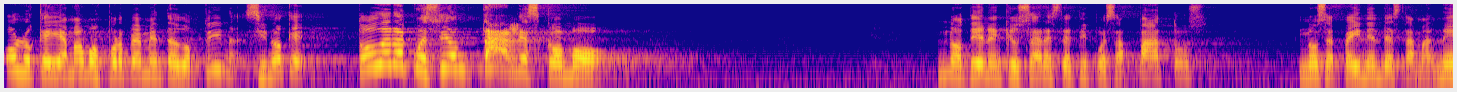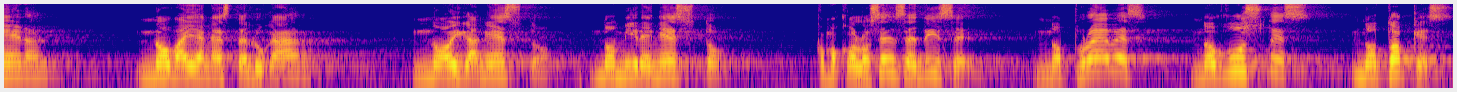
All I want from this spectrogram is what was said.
o lo que llamamos propiamente doctrina, sino que toda era cuestión tales como no tienen que usar este tipo de zapatos, no se peinen de esta manera, no vayan a este lugar, no oigan esto, no miren esto. Como Colosenses dice, no pruebes, no gustes, no toques.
